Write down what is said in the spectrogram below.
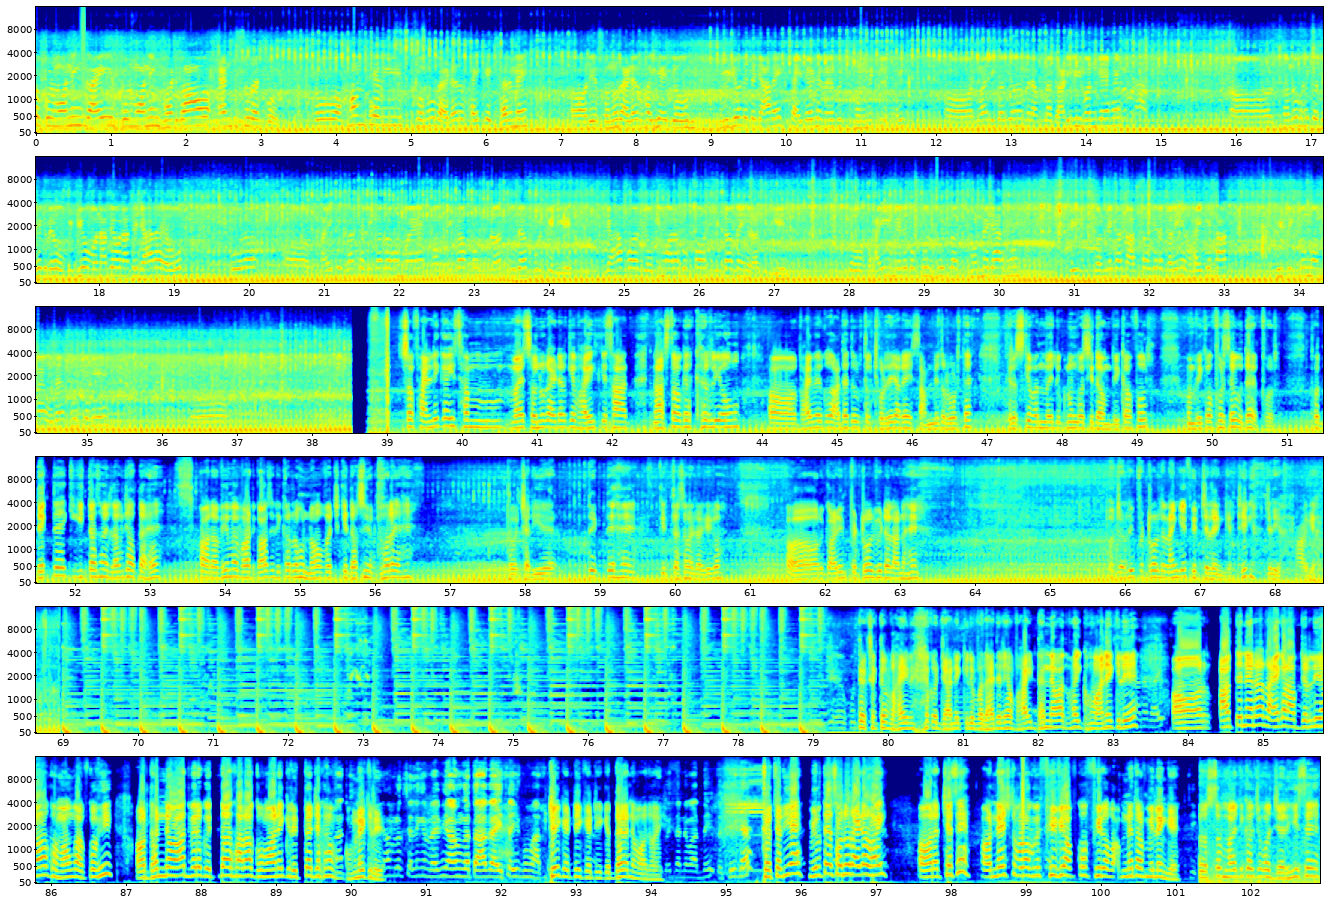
तो good morning guys good morning Bhatgaon and Surajpur तो हम थे अभी सोनू राइडर भाई के घर में, और ये सोनू राइडर भाई है जो वीडियो लेते जा रहे हैं एक्साइटेड है मेरे को छोड़ने के लिए भाई। और मैं निकल गया हूँ, मेरा अपना गाड़ी भी बन गया है। और सोनू भाई को देख रहे हो, वीडियो बनाते बनाते जा रहा है वो पूरा। भाई के घर से निकल रहा हूँ मैं अंबिकापुर प्लस उदयपुर के लिए, जहाँ पर जोगी मारा गुफा और सीता बेंगरा के लिए मेरे को कुछ दूर तक छोड़ने जा रहे हैं। फिर छोड़ने का नाश्ता वगैरह करेंगे भाई के साथ। फिर निकलूँगा मैं उदयपुर के लिए। तो सो फाइनली गई हम, मैं सोनू राइडर के भाई के साथ नाश्ता वगैरह कर लिया हूँ। और भाई मेरे को आधा दूर तक छोड़ते जा रहे हैं, सामने तो रोड तक। फिर उसके बाद मैं निकलूँगा सीधा अंबिकापुर। अंबिकापुर से उदयपुर। तो देखते हैं कि कितना समय लग जाता है। और अभी मैं भटगांव से निकल रहा हूँ नौ बज के दस मिनट हो रहे हैं। तो चलिए देखते हैं कितना समय लगेगा। और गाड़ी में पेट्रोल भी डलाना है। तो जल्दी पेट्रोल डलाएँगे, फिर चलेंगे, ठीक है? चलिए आ गया देख सकते हो, भाई मेरे को जाने के लिए बधाई दे रहे हैं। भाई, धन्यवाद भाई, घुमाने के लिए। और आते नहीं ना रायगढ़ आप जल्दी आओ घुमाऊँगा आपको भी। और धन्यवाद मेरे को इतना सारा घुमाने के लिए इतना जगह घूमने के लिए। हम लोग चलेंगे मैं भी आऊँगा तो आप ऐसे ही घुमाते। ठीक है ठीक है ठीक है धन्यवाद भाई। धन्यवाद नहीं तो ठीक है। तो चलिए मिलते हैं सोनू राइडर भाई। और अच्छे से और नेक्स्ट ब्लॉग में फिर भी आपको फिर अपने तरफ़ मिलेंगे। दोस्तों मैं निकल चुका हूँ जरही से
